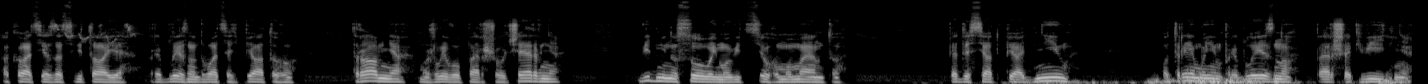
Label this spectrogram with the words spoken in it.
акація зацвітає приблизно 25 травня, можливо 1 червня. Відмінусовуємо від цього моменту 55 днів, отримуємо приблизно 1 квітня.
